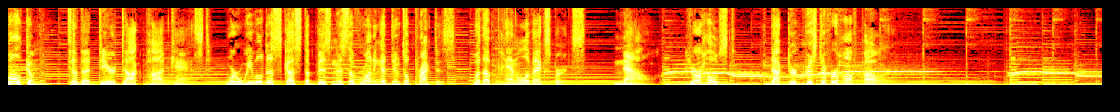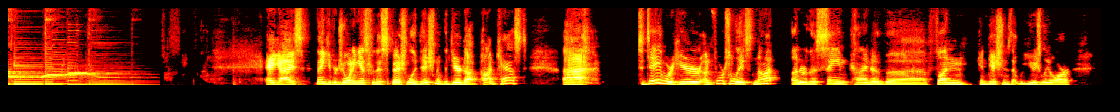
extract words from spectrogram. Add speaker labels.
Speaker 1: Welcome to the Dear Doc Podcast, where we will discuss the business of running a dental practice with a panel of experts. Now, your host, Dr. Christopher Hoffpower.
Speaker 2: Hey guys, thank you for joining us for this special edition of the Dear Doc podcast. Uh, today we're here. Unfortunately, it's not under the same kind of uh, fun conditions that we usually are.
